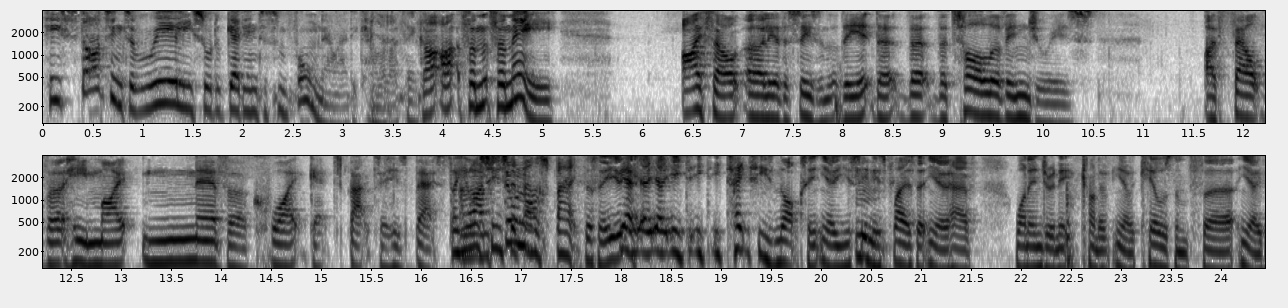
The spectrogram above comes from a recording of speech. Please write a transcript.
he's starting to really sort of get into some form now, Andy Carroll. I think. I, I, for for me, I felt earlier this season that the the the, the toll of injuries. I felt that he might never quite get back to his best. But he always seems still to not- bounce back, doesn't he? Yes. Mm. He, he, he, he takes these knocks. You know, you see these players that you know have one injury and it kind of you know kills them for you know.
